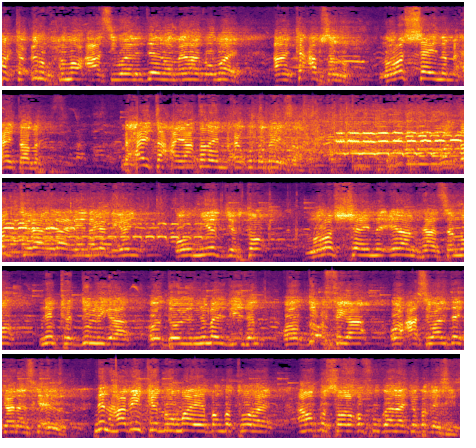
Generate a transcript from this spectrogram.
marka cunug xumoo caasi waalideen oo meelaha dhuumaaya aan ka cabsanno noloshayna maxay taha marka? Maxay taha xayaatadayna maxay ku dambayaysaa war dad jiraa ilaahay naga dhigay oo miyad jirto noloshayna inaan raadsanno ninka dulliga oo dowladnimada diidan oo ducfiga oo caasiwaalideenkaana iska celino nin habeenkii dhuumaaya bamba tuuraya ama busoolo qofku gaadaa ka baqaysiin.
